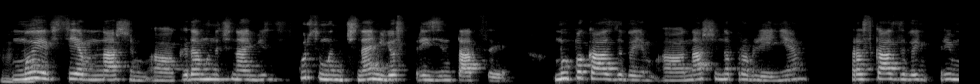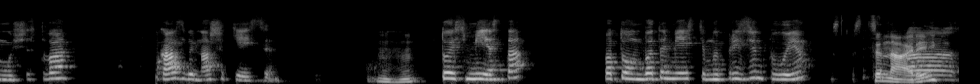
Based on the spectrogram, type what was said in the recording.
Угу. Мы всем нашим, э, когда мы начинаем бизнес-экскурсию, мы начинаем ее с презентации. Мы показываем э, наши направления, рассказываем преимущества, показываем наши кейсы. Угу. То есть место, потом в этом месте мы презентуем. Сценарий. А,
